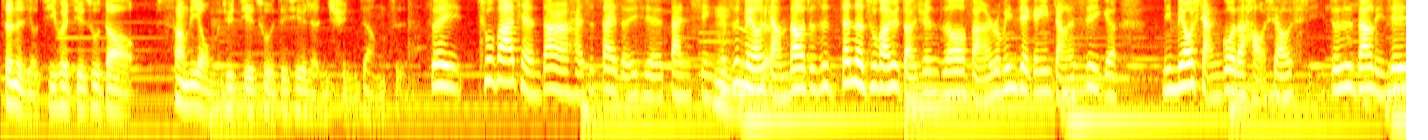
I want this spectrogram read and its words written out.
真的有机会接触到上帝要我们去接触的这些人群这样子。所以出发前当然还是带着一些担心，可是没有想到，就是真的出发去短宣之后，反而如明姐跟你讲的是一个。你没有想过的好消息，就是当你去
